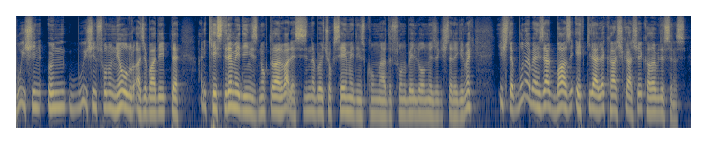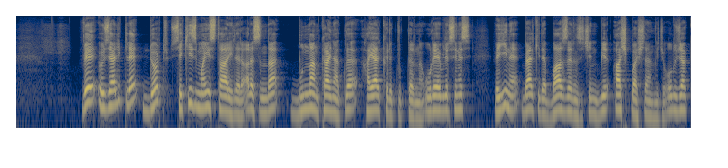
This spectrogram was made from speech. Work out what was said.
bu işin ön bu işin sonu ne olur acaba deyip de hani kestiremediğiniz noktalar var ya sizin de böyle çok sevmediğiniz konulardır sonu belli olmayacak işlere girmek. İşte buna benzer bazı etkilerle karşı karşıya kalabilirsiniz. Ve özellikle 4-8 Mayıs tarihleri arasında bundan kaynaklı hayal kırıklıklarına uğrayabilirsiniz. Ve yine belki de bazılarınız için bir aşk başlangıcı olacak.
